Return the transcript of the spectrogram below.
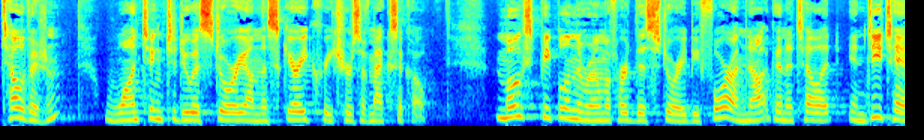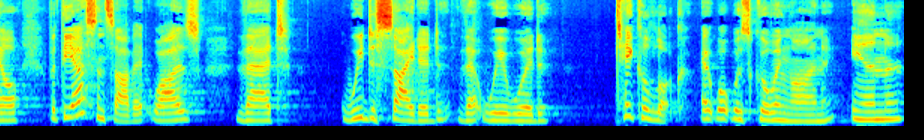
Television wanting to do a story on the scary creatures of Mexico. Most people in the room have heard this story before. I'm not going to tell it in detail, but the essence of it was that we decided that we would take a look at what was going on in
